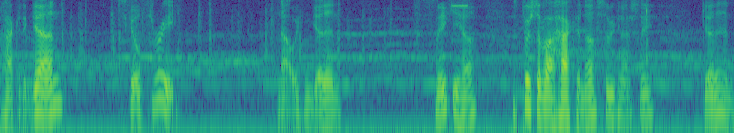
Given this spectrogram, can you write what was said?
hack it again, skill three. Now we can get in. Sneaky, huh? It's pushed up our hack enough so we can actually get in.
